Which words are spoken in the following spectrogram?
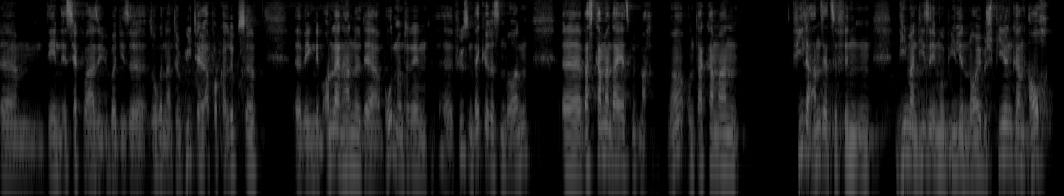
ähm, denen ist ja quasi über diese sogenannte Retail-Apokalypse äh, wegen dem Onlinehandel der Boden unter den äh, Füßen weggerissen worden. Äh, was kann man da jetzt mitmachen? Ne? Und da kann man viele Ansätze finden, wie man diese Immobilien neu bespielen kann, auch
